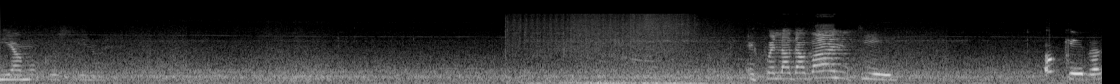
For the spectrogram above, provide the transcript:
Scriviamo così noi. E quella davanti. Ok, va.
